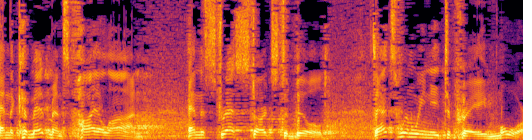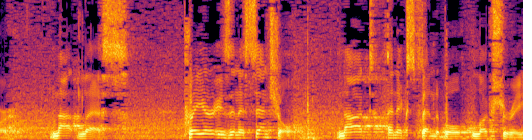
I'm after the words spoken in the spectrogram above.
and the commitments pile on and the stress starts to build, that's when we need to pray more, not less. Prayer is an essential, not an expendable luxury.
